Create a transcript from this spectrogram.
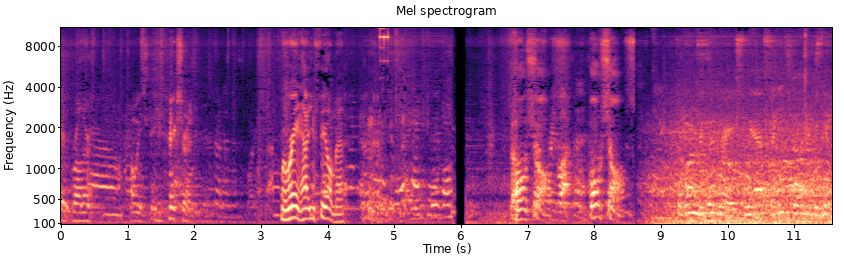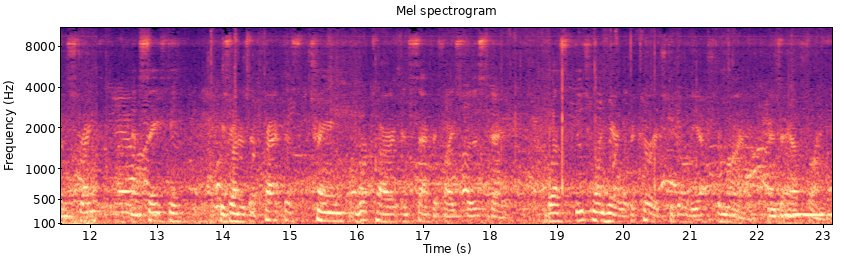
it, brother. Oh, he's, he's picturing. Marine, how you feel, man? Bon chance. Bon chance. to run the good race. We ask that each runner be given strength and safety. These runners have practiced, trained, worked hard, and sacrificed for this day. Bless each one here with the courage to go the extra mile and to have fun.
